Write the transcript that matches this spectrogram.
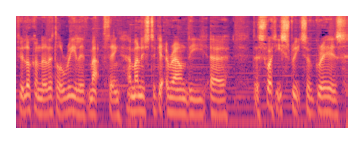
if you look on the little relive map thing, I managed to get around the uh, the sweaty streets of Grays,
